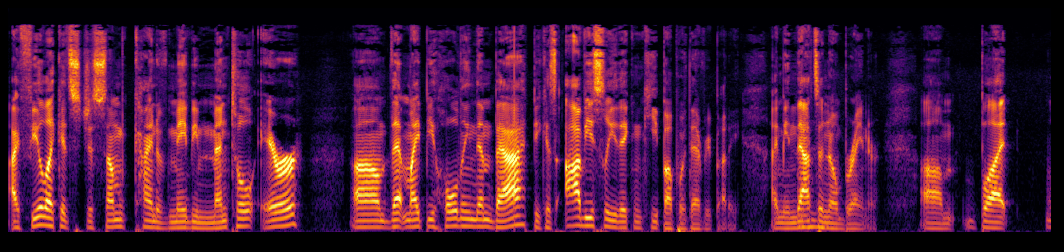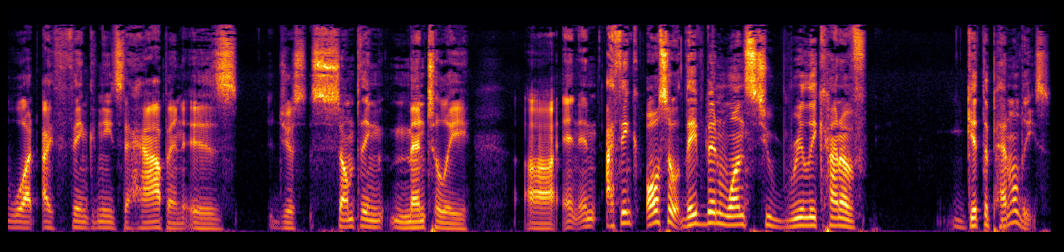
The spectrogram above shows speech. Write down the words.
I feel like it's just some kind of maybe mental error um, that might be holding them back because obviously they can keep up with everybody. I mean, that's mm-hmm. a no brainer. Um, but what I think needs to happen is just something mentally. Uh, and, and I think also they've been ones to really kind of get the penalties.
